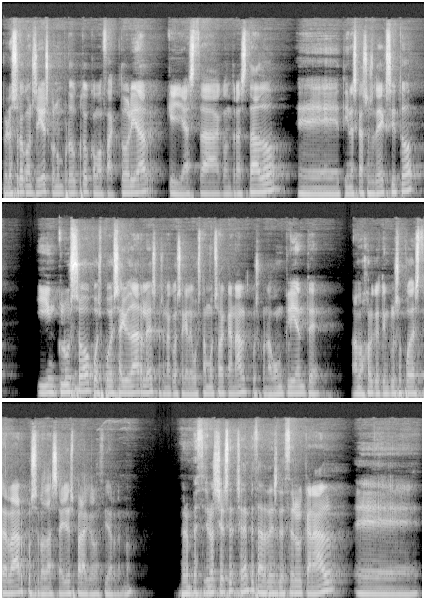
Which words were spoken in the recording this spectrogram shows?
Pero eso lo consigues con un producto como Factorial que ya está contrastado, eh, tienes casos de éxito e incluso pues puedes ayudarles, que es una cosa que le gusta mucho al canal, pues con algún cliente, a lo mejor que tú incluso puedes cerrar, pues se lo das a ellos para que lo cierren. ¿no? Pero empezar, si has de empezar desde cero el canal, eh,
